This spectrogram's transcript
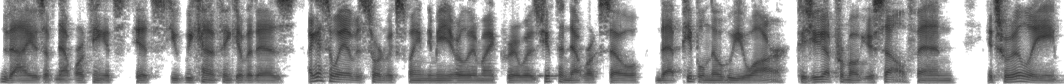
values of networking. It's it's you, we kind of think of it as I guess the way it was sort of explained to me earlier in my career was you have to network so that people know who you are because you got to promote yourself, and it's really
